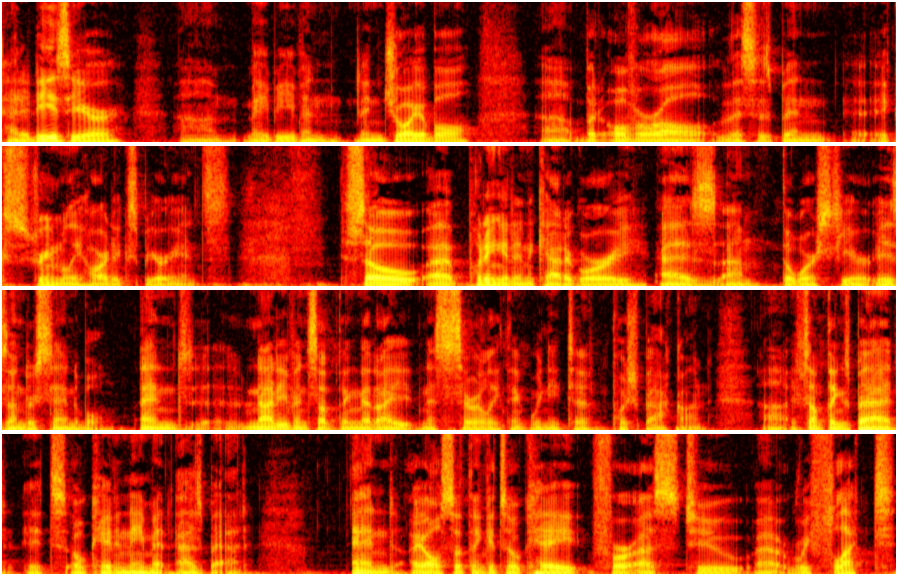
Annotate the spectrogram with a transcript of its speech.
had it easier, um, maybe even enjoyable. Uh, but overall, this has been an extremely hard experience. So uh, putting it in a category as um, the worst year is understandable and not even something that I necessarily think we need to push back on. Uh, if something's bad, it's okay to name it as bad. And I also think it's okay for us to uh, reflect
